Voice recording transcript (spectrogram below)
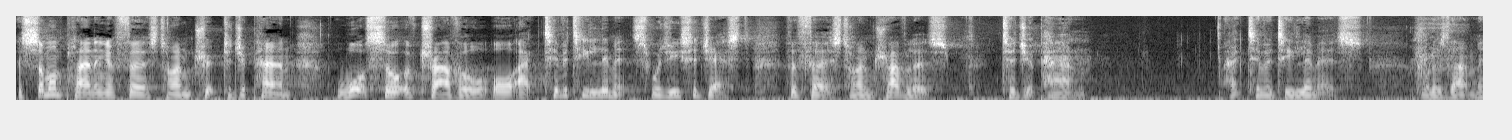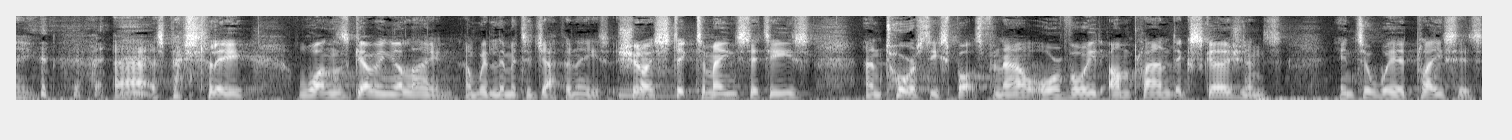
As someone planning a first-time trip to Japan, what sort of travel or activity limits would you suggest for first-time travellers to Japan?" activity limits. What does that mean? uh, especially ones going alone and with limited Japanese. Should I stick to main cities and touristy spots for now or avoid unplanned excursions into weird places?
